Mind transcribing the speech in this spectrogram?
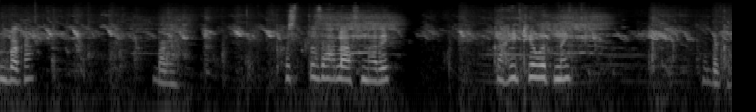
बघा. बघा. फस्त झालं असणार आहे. काही ठेवत नाही. बघा.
